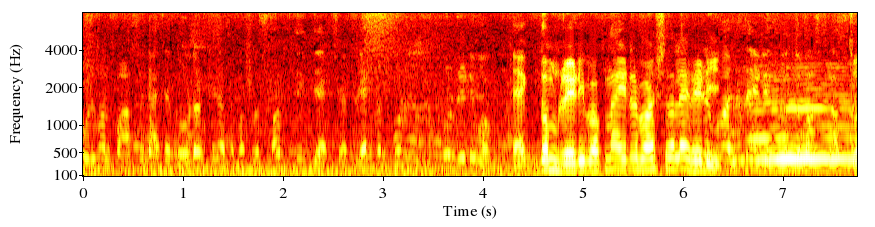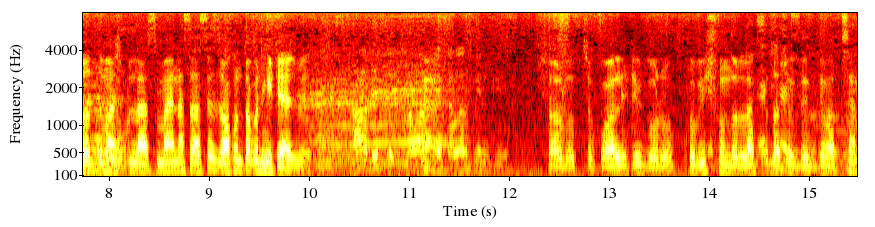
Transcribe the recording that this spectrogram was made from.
পরিমাণ পার্সেন্ট আছে গরুটার ঠিক আছে মাশাআল্লাহ সব দিক দিয়ে 100 100 একদম রেডি বক না এটার বয়স তাহলে রেডি চোদ্দ মাস প্লাস মাইনাস আছে যখন তখন হিটে আসবে। হ্যাঁ। কি সর্বোচ্চ কোয়ালিটির গরু খুবই সুন্দর লাগছে দর্শক দেখতে পাচ্ছেন।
